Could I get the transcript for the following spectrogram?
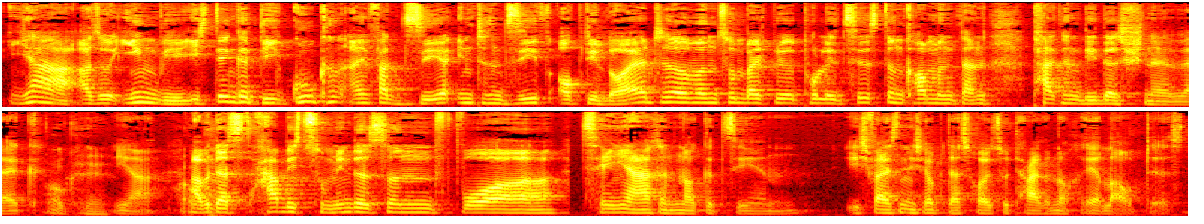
Ja, also irgendwie. Ich denke, die gucken einfach sehr intensiv, ob die Leute, wenn zum Beispiel Polizisten kommen, dann packen die das schnell weg. Okay. Ja, Okay. aber das habe ich zumindest vor zehn Jahren noch gesehen. Ich weiß nicht, ob das heutzutage noch erlaubt ist.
